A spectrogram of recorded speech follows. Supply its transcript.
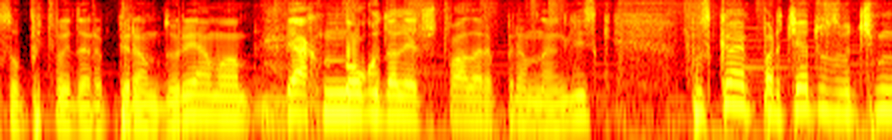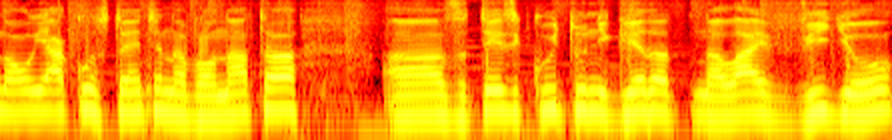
се опитвах да рапирам дори, ама бях много далеч от това да рапирам на английски. Пускаме парчето, звучи много яко, останете на вълната. А, за тези, които ни гледат на лайв видео,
